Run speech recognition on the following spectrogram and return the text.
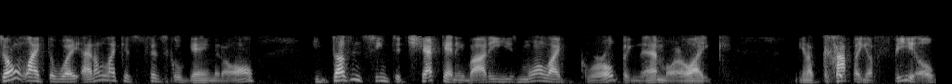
don't like the way I don't like his physical game at all. He doesn't seem to check anybody. He's more like groping them or like you know copping a feel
